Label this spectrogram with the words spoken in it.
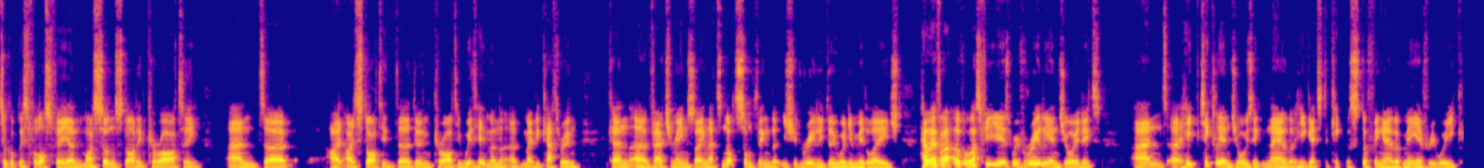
took up this philosophy, and my son started karate, and uh, I, I, started uh, doing karate with him. And uh, maybe Katherine can uh, vouch for me in saying that's not something that you should really do when you're middle aged. However, over the last few years, we've really enjoyed it. And uh, he particularly enjoys it now that he gets to kick the stuffing out of me every week.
